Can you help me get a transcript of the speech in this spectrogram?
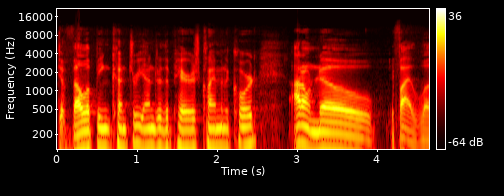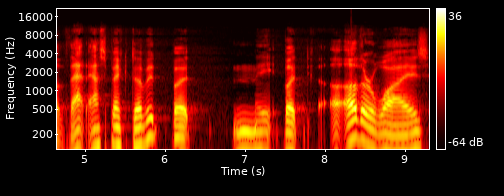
developing country under the Paris Climate Accord. I don't know if I love that aspect of it, but may, but uh, otherwise,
